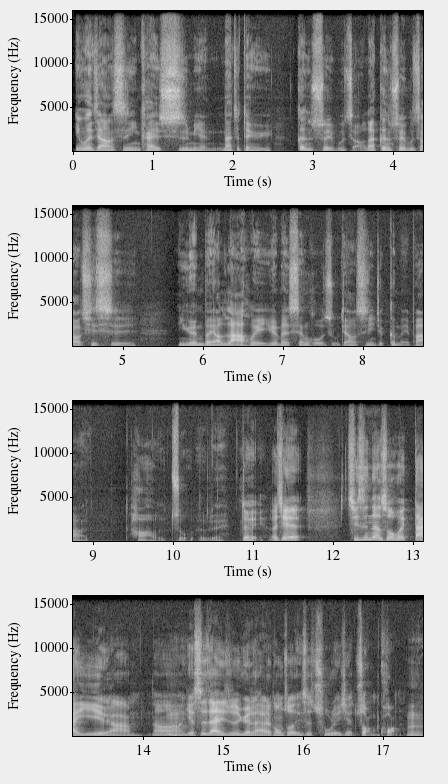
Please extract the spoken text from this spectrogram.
因为这样的事情开始失眠，那就等于更睡不着。那更睡不着，其实你原本要拉回原本生活主调的事情，就更没办法好好的做，对不对？对，而且其实那时候会待业啊，那、嗯。也是在就是原来的工作也是出了一些状况。嗯，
